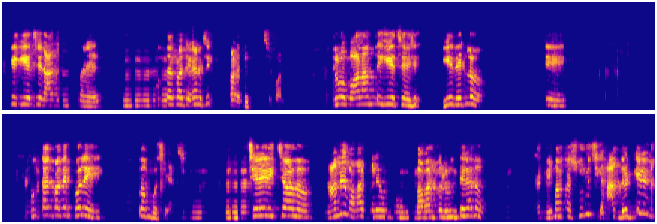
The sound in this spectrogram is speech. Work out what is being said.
ঢুকে গিয়েছে রাজ মানে উত্তরপাড়া যেখানে ধ্রুব বল আনতে গিয়েছে, গিয়ে দেখল যে উত্তানপাদের কোলে উত্তম বসে আছে। ছেলের ইচ্ছা হলো, আমিও বাবার কোলে বাবার কোলে উঠতে গেল বিমাতা শুনেছি হাত ধরে টেনে না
